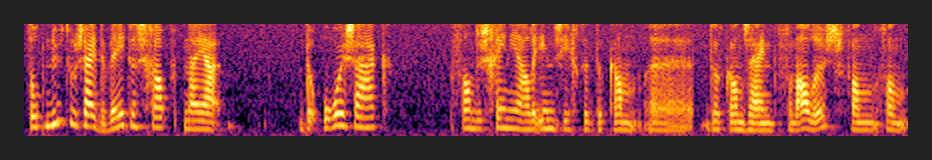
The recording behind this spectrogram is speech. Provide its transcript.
tot nu toe zei de wetenschap, nou ja, de oorzaak van dus geniale inzichten, dat kan, eh, dat kan zijn van alles. Van, van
